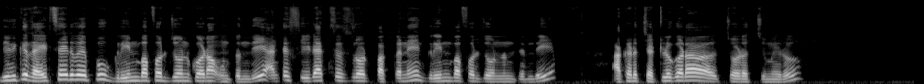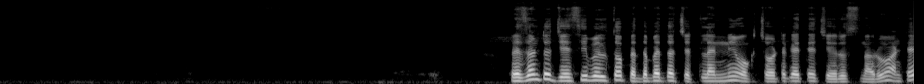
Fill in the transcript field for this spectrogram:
దీనికి రైట్ సైడ్ వైపు గ్రీన్ బఫర్ జోన్ కూడా ఉంటుంది. అంటే సీడ్ యాక్సెస్ రోడ్ పక్కనే గ్రీన్ బఫర్ జోన్ ఉంటుంది. అక్కడ చెట్లు కూడా చూడొచ్చు మీరు. ప్రజెంట్ జేసీబీలతో పెద్ద పెద్ద చెట్లన్నీ ఒక చోటకైతే చేరుస్తున్నారు. అంటే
